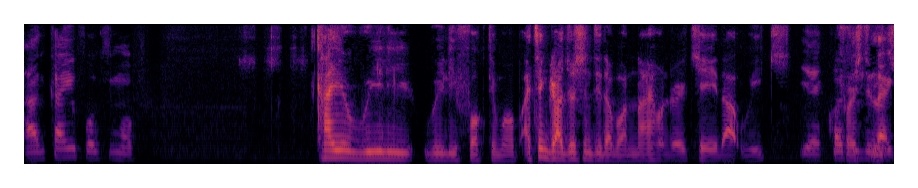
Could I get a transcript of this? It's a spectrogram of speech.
and Kanye fucked him up. Kanye really really fucked him up. I think graduation did about 900k that week. Yeah, First did like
